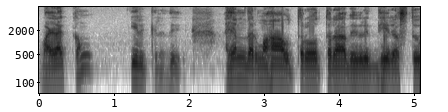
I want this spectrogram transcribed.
வழக்கம் இருக்கிறது. அயம் தர்மஹா உத்தரோத்தராபிவிருத்தி ரஸ்து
